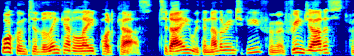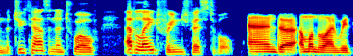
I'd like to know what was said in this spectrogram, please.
Welcome to the Link Adelaide podcast. Today, with another interview from a fringe artist from the 2012 Adelaide Fringe Festival. And uh, I'm on the line with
